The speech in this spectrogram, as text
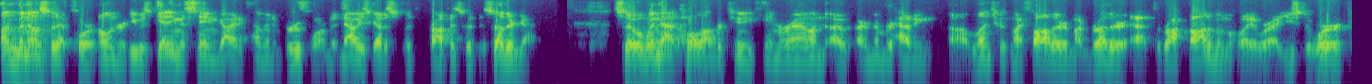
unbeknownst to that poor owner, he was getting the same guy to come in and brew for him, but now he's got to split the profits with this other guy. So when that whole opportunity came around, I, I remember having uh, lunch with my father and my brother at the Rock Bottom in La Jolla, where I used to work.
